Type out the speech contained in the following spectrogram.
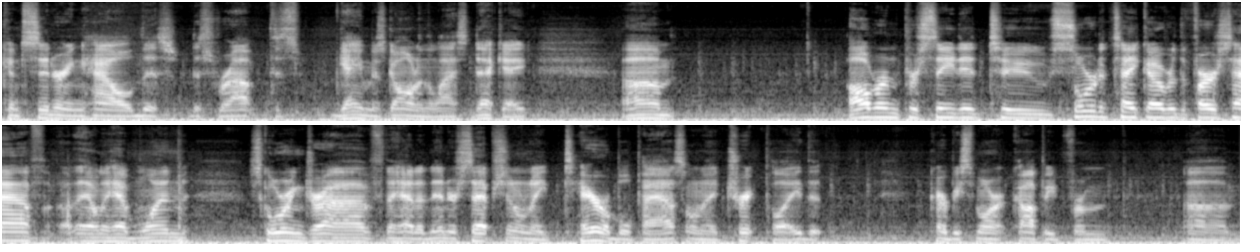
considering how this this route this game has gone in the last decade. Um, Auburn proceeded to sort of take over the first half. They only have one scoring drive. They had an interception on a terrible pass on a trick play that Kirby Smart copied from um,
